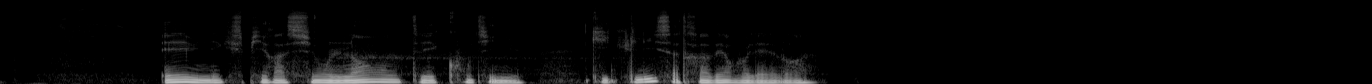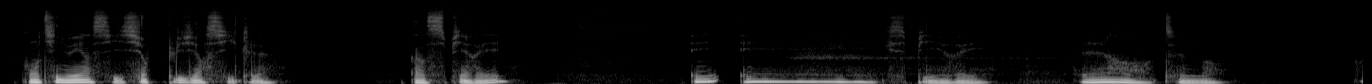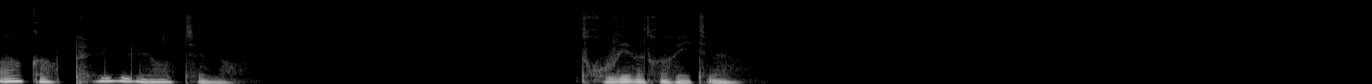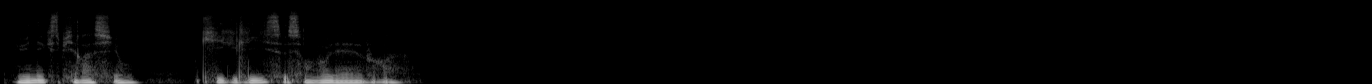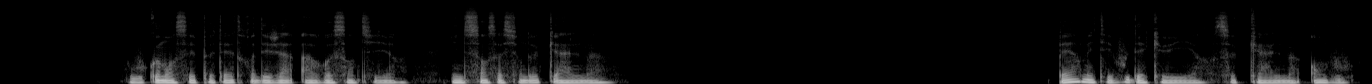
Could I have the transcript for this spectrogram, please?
et une expiration lente et continue qui glisse à travers vos lèvres. Continuez ainsi sur plusieurs cycles. Inspirez et expirez lentement, encore plus lentement. Trouvez votre rythme. une expiration qui glisse sur vos lèvres. Vous commencez peut-être déjà à ressentir une sensation de calme. Permettez-vous d'accueillir ce calme en vous.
